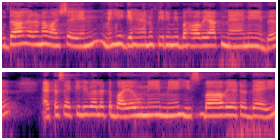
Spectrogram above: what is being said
උදාහරණ වශයෙන් මෙහි ගැහැණු පිරිමි භාවයක් නෑ නේද? ඇටසැකිලි වලට බය වුනේ මේ හිස්භාවයට දැයි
